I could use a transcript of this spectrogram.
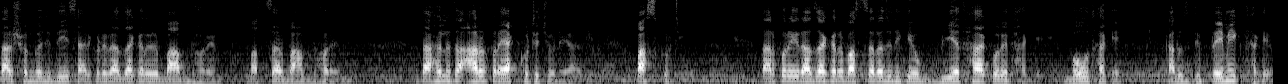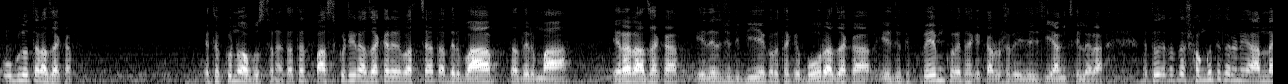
তার সঙ্গে যদি চার কোটি রাজাকারের বাপ ধরেন বাচ্চার বাপ ধরেন তাহলে তো আরও প্রায় এক কোটি চলে আসবে পাঁচ কোটি। তারপরে এই রাজাকারের বাচ্চারা যদি কেউ বিয়ে থা করে থাকে বউ থাকে কারও যদি প্রেমিক থাকে ওগুলো তো রাজাকার। এতে কোনো অবস্থা নাই অর্থাৎ পাঁচ কোটি রাজাকারের বাচ্চা তাদের বাপ তাদের মা এরা রাজাকার। এদের যদি বিয়ে করে থাকে বউ রাজাকার। এ যদি প্রেম করে থাকে কারোর সাথে এই যে ইয়াং ছেলেরা তো এটা তো সঙ্গতি কারণে আন্না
